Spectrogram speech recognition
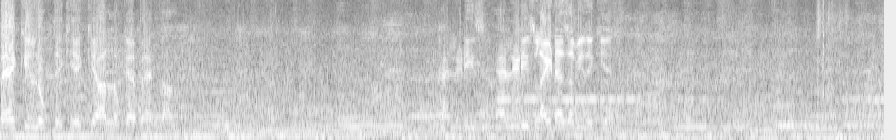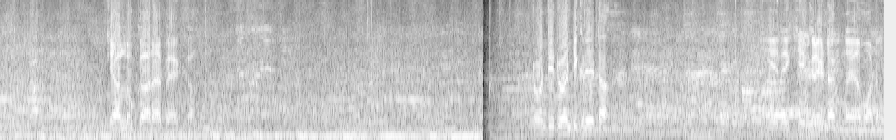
बैक की लुक देखिए, क्या लुक है बैक का। एलईडीज एलईडीज लाइट है सभी देखिए। क्या लुक आ रहा है बैग का? 2020 क्रेटा ये देखिए क्रेटा का नया मॉडल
